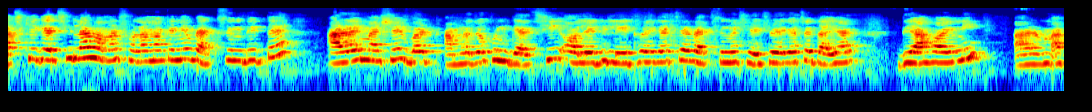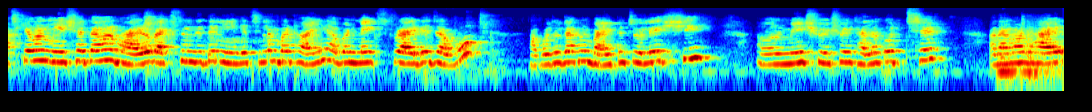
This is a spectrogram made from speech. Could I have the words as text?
আজকে গেছিলাম আমার সোনামাকে নিয়ে ভ্যাকসিন দিতে, আড়াই মাসের বাট আমরা যখন গেছি অলরেডি লেট হয়ে গেছে ভ্যাকসিনও শেষ হয়ে গেছে, তাই আর দেওয়া হয়নি। আর আজকে আমার মেয়ের সাথে আমার ভাইয়েরও ভ্যাকসিন দিতে নিয়ে গেছিলাম বাট হয়নি। আবার নেক্সট ফ্রাইডে যাব। আপাতত এখন বাড়িতে চলে এসেছি। আমার মেয়ে শুয়ে শুয়ে খেলা করছে আর আমার ভাইয়ের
